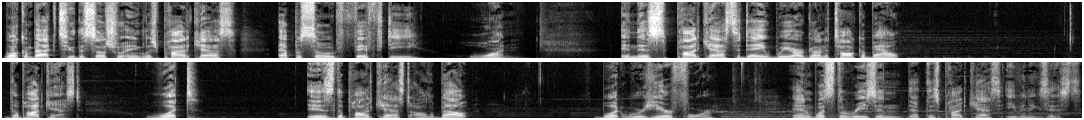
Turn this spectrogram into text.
Welcome back to the Social English Podcast, episode 51. In this podcast today, we are going to talk about the podcast. What is the podcast all about? What we're here for? And what's the reason that this podcast even exists?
